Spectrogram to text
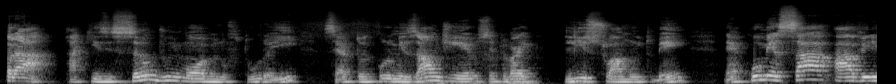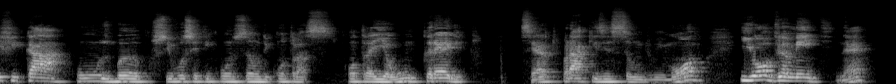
para aquisição de um imóvel no futuro aí, certo? Economizar um dinheiro sempre vai lhe soar muito bem, né? Começar a verificar com os bancos se você tem condição de contra contrair algum crédito, certo? Para aquisição de um imóvel e, obviamente, né?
